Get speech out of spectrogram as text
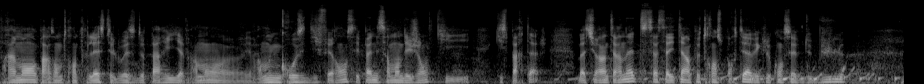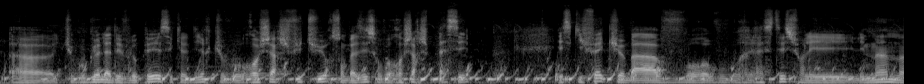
vraiment, par exemple, entre l'Est et l'Ouest de Paris, il y, a vraiment, euh, y a vraiment une grosse différence et pas nécessairement des gens qui, qui se partagent. Bah, sur Internet, ça, ça a été un peu transporté avec le concept de bulle que Google a développé, c'est-à-dire que vos recherches futures sont basées sur vos recherches passées. Et ce qui fait que bah, vous, vous restez sur les, les mêmes,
